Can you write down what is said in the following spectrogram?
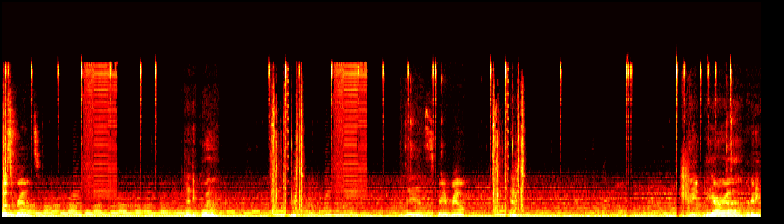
High explosive rounds. Kinetic coil. And then scram rail. Yeah. Alright, Liara, uh, we're gonna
